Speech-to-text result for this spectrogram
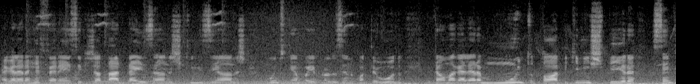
a galera referência que já está há 10 anos, 15 anos, muito tempo aí produzindo conteúdo então, uma galera muito top que me inspira e sempre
